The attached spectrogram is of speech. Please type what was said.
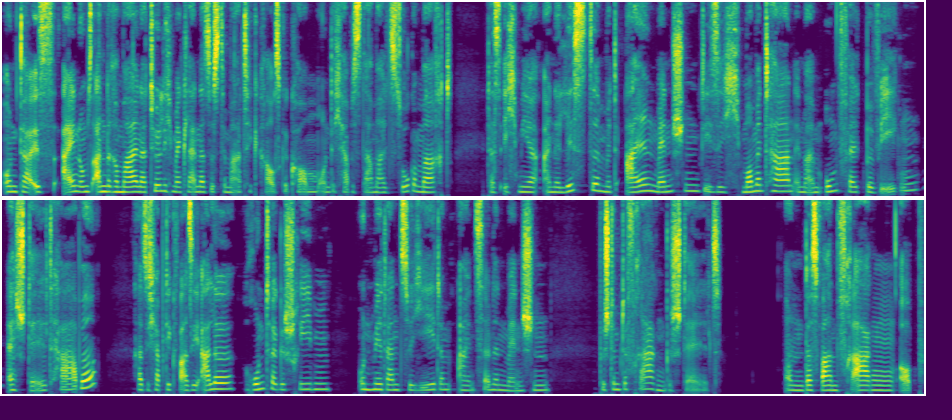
Und da ist ein ums andere Mal natürlich mein kleiner Systematik rausgekommen und ich habe es damals so gemacht, dass ich mir eine Liste mit allen Menschen, die sich momentan in meinem Umfeld bewegen, erstellt habe. Also ich habe die quasi alle runtergeschrieben und mir dann zu jedem einzelnen Menschen bestimmte Fragen gestellt. Und das waren Fragen, ob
